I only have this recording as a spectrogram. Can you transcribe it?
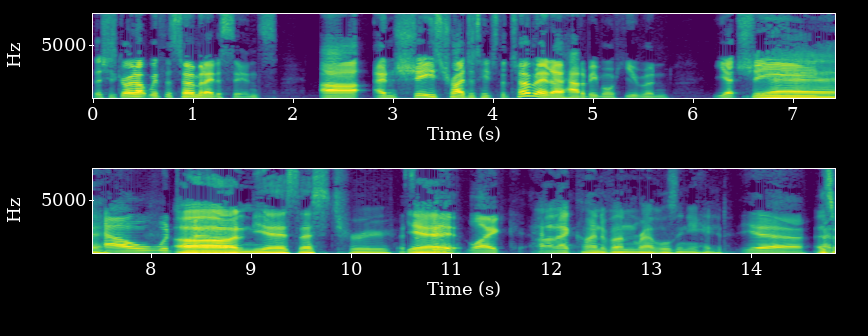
that she's grown up with the Terminator since. Uh, and she's tried to teach the Terminator how to be more human. Yet she, Yeah. how would? Oh, yes, that's true. it's yeah. a bit like, Oh, that kind of unravels in your head. yeah. As,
